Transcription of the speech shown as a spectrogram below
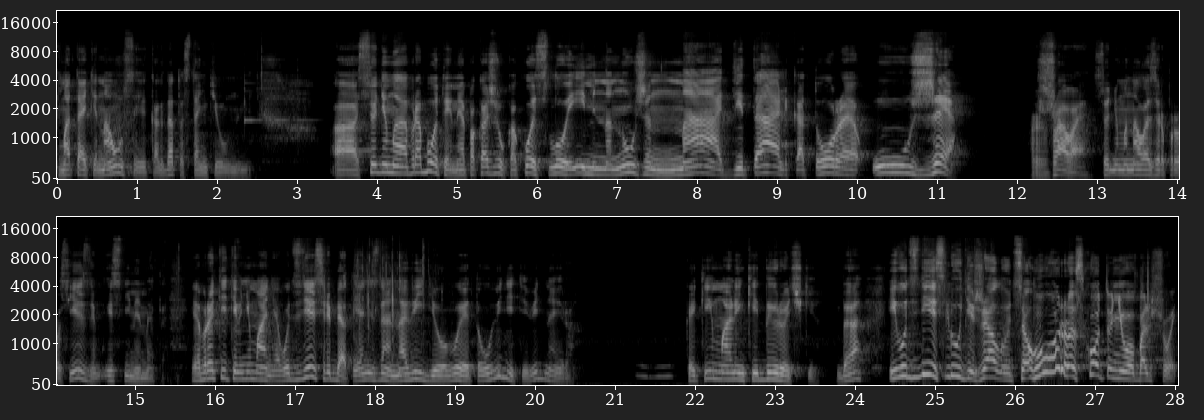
мотайте на усы и когда-то станете умными. А, сегодня мы обработаем, я покажу, какой слой именно нужен на деталь, которая уже ржавая. Сегодня мы на лазерпрос ездим и снимем это. И обратите внимание, вот здесь, ребята, я не знаю, на видео вы это увидите, видно, Ира? Угу. Какие маленькие дырочки, да? И вот здесь люди жалуются, о, расход у него большой.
